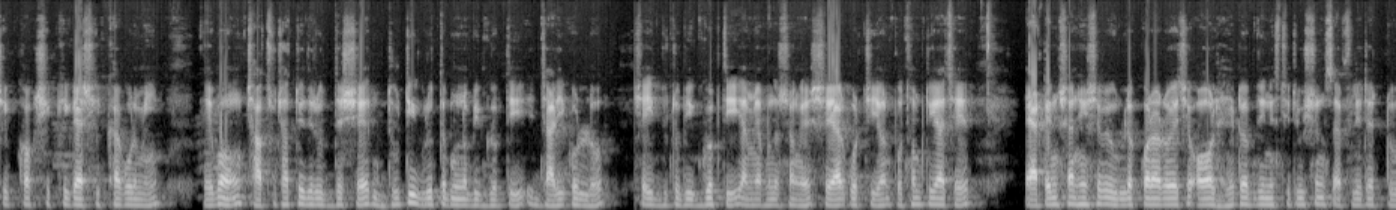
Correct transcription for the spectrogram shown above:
শিক্ষক, শিক্ষিকা, শিক্ষাকর্মী এবং ছাত্রছাত্রীদের উদ্দেশ্যে দুটি গুরুত্বপূর্ণ বিজ্ঞপ্তি জারি করল। সেই দুটো বিজ্ঞপ্তি আমি আপনাদের সঙ্গে শেয়ার করছি। যেমন প্রথমটি আছে অ্যাটেনশন হিসেবে উল্লেখ করা রয়েছে all head of the institutions affiliated to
